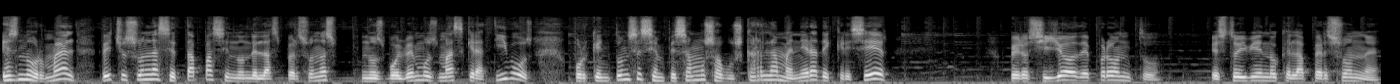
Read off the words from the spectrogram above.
Es normal. De hecho, son las etapas en donde las personas nos volvemos más creativos, porque entonces empezamos a buscar la manera de crecer. Pero si yo de pronto estoy viendo que la persona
